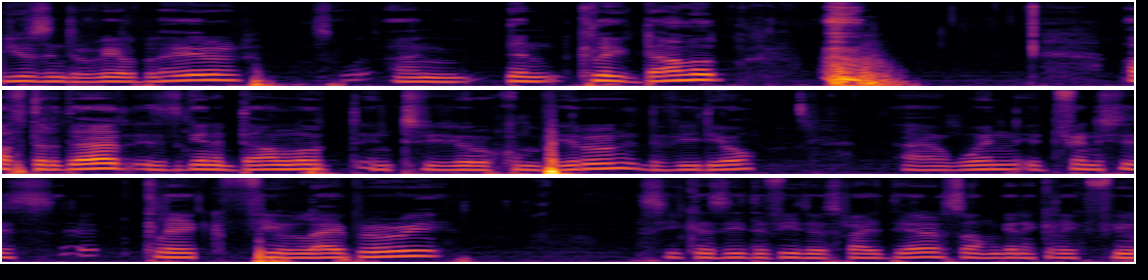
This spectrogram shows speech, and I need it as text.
using the real player and then click download. After that, it's gonna download into your computer the video. And when it finishes, click View Library. So you can see the videos right there. So I'm gonna click View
